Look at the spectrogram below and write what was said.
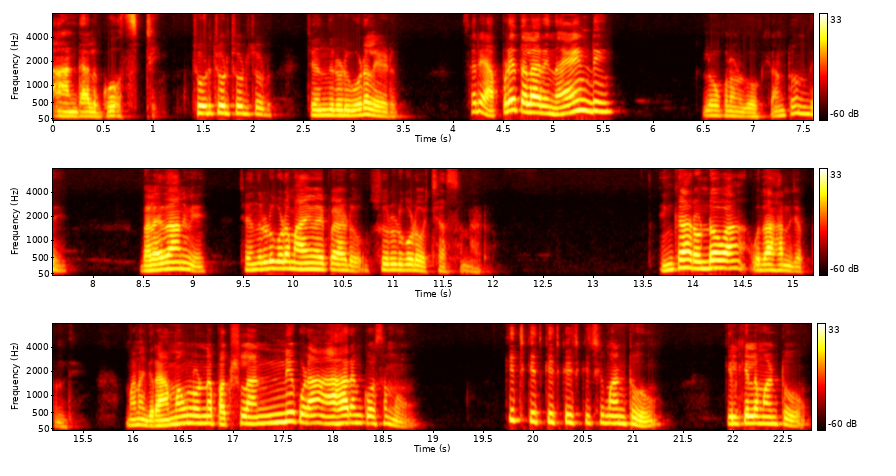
ఆండాలు గోష్ఠి. చూడు చూడు చూడు చూడు చంద్రుడు కూడా లేడు. సరే అప్పుడే తెల్లారింది? ఏంటి? లోపల ఉన్న గోపిక అంటుంది బలేదానివి చంద్రుడు కూడా మాయమైపోయాడు సూర్యుడు కూడా వచ్చేస్తున్నాడు. ఇంకా రెండవ ఉదాహరణ చెప్తుంది. మన గ్రామంలో ఉన్న పక్షులన్నీ కూడా ఆహారం కోసము కిచ్ కిచ్ కిచ్ కిచ్ కిచ్మంటూ కిలకిలమంటూ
